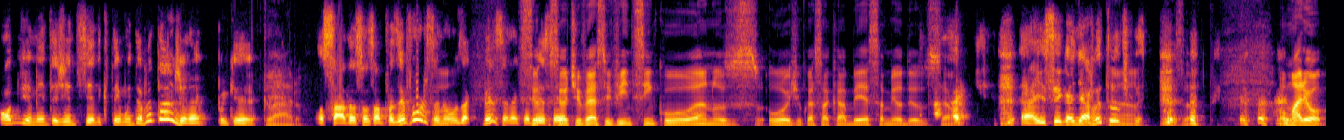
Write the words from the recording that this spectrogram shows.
obviamente a gente sente que tem muita vantagem, né? Porque claro. ossada só sabe fazer força, Bom, não usa a cabeça, né? cabeça se, se, eu tivesse 25 anos hoje com essa cabeça, meu Deus do céu. Aí você ganhava então, tudo. Exato. Ô Mário,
